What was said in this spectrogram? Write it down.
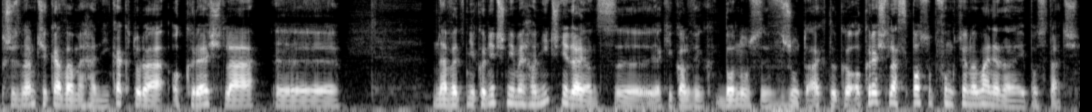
przyznam, ciekawa mechanika, która określa. Yy, nawet niekoniecznie mechanicznie dając y, jakiekolwiek bonusy w rzutach, tylko określa sposób funkcjonowania danej postaci.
